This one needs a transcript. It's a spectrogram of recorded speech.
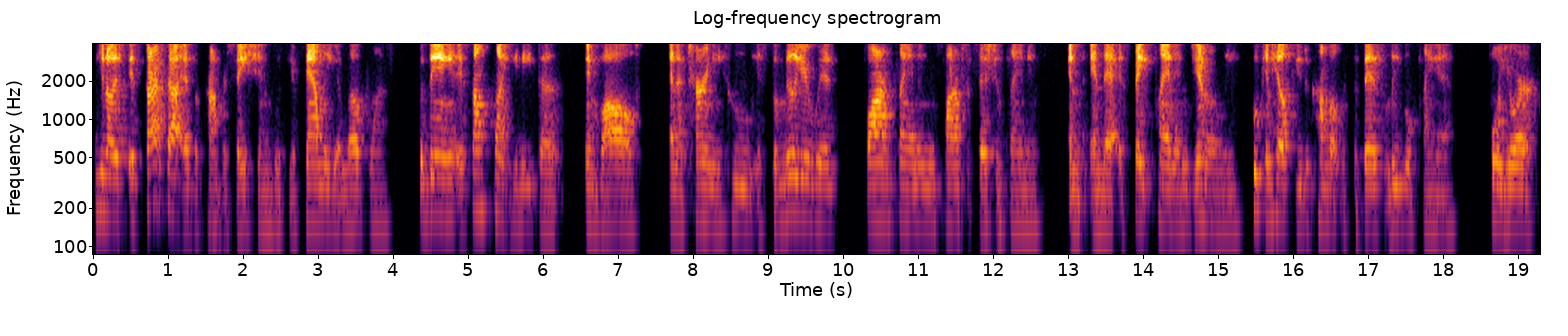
You know, it starts out as a conversation with your family, your loved ones, but then at some point you need to involve an attorney who is familiar with farm planning, farm succession planning, and, and that estate planning generally, who can help you to come up with the best legal plan for your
